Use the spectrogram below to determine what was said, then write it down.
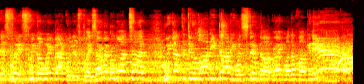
this place. We go way back with this place. I remember one time we got to do Lodi Dodi with Snoop Dogg, right, motherfucking yeah!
